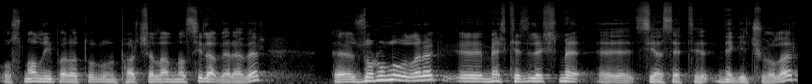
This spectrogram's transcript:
Osmanlı İmparatorluğu'nun parçalanmasıyla beraber e, zorunlu olarak e, merkezleşme e, siyasetine geçiyorlar.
